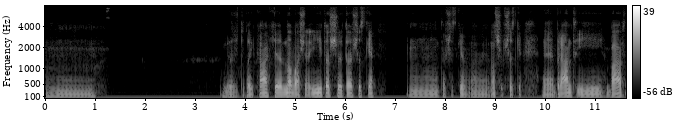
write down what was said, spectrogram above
Mm. Widzę, że tutaj kachiel. No właśnie, i też te wszystkie. mm, Te wszystkie, e, znaczy wszystkie. e, Brand i Bart,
